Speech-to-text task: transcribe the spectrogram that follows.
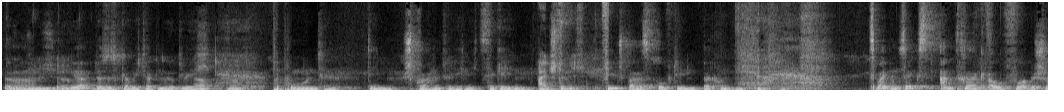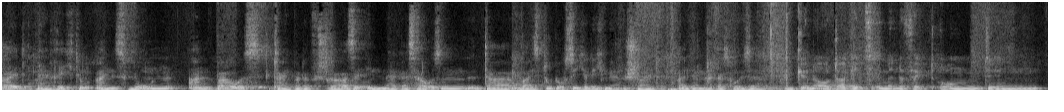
Möglich, ähm, ja. ja. das ist, glaube ich, dort möglich. Ja, Und dem sprach natürlich nichts dagegen. Einstimmig. Viel Spaß auf dem Balkon. 2.6 Antrag auf Vorbescheid Errichtung eines Wohnanbaus Kleinbadorf Straße in Mergershausen. Da weißt du doch sicherlich mehr Bescheid, alter Mergershäuser. Genau, da geht es im Endeffekt um den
